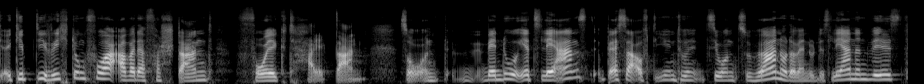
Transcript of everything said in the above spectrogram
äh, gibt die Richtung vor, aber der Verstand folgt halt dann. So, und wenn du jetzt lernst, besser auf die Intuition zu hören oder wenn du das lernen willst,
